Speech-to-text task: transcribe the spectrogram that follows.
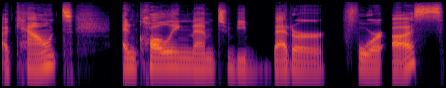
account and calling them to be better for us.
